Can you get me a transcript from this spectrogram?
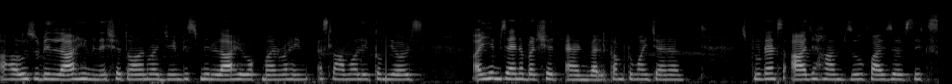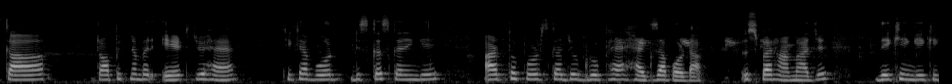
आउज़बिल्लिमिनशैतानरजीम बिस्मिल्लाहिर्रहमानिर्रहीम अस्सलाम वालेकुम viewers I am Zainab Arshad and welcome to my channel students आज हम जू फाइव ज़ीरो सिक्स का टॉपिक नंबर एट जो है, ठीक है, वो डिस्कस करेंगे आर्थोपोड्स का जो ग्रुप है हेक्सापोडा उस पर हम आज देखेंगे कि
